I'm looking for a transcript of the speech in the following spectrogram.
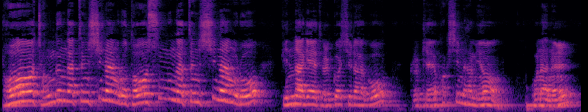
더 정금 같은 신앙으로 더 순금 같은 신앙으로 빛나게 될 것이라고 그렇게 확신하며 고난을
